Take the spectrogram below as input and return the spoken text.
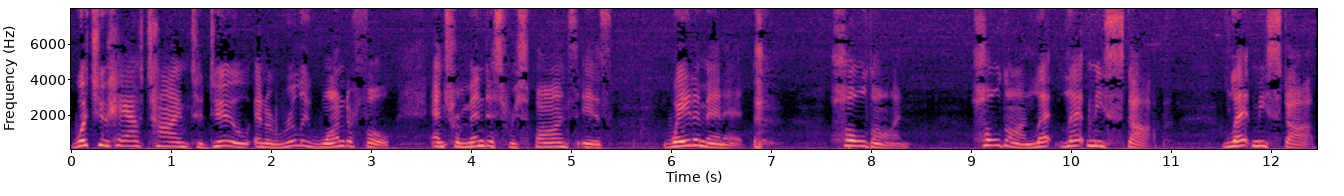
What you have time to do and a really wonderful and tremendous response is, wait a minute, hold on, hold on, let, let me stop, let me stop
